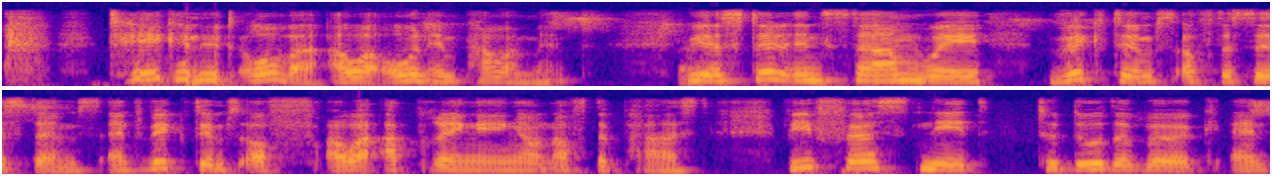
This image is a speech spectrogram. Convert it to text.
taken it over, our own empowerment. We are still in some way victims of the systems and victims of our upbringing and of the past. We first need to do the work and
